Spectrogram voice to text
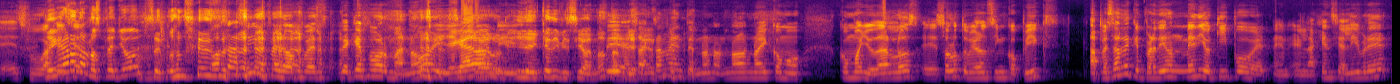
eh, su Llegaron a los playoffs, entonces. O sea, sí, pero pues, ¿de qué forma, no? Y Sí, llegaron claro. y... ¿Y en qué división, no? Sí, También. exactamente. No, no, no, no hay cómo, cómo ayudarlos. Eh, solo tuvieron cinco picks. A pesar de que perdieron medio equipo en, en- la agencia libre,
